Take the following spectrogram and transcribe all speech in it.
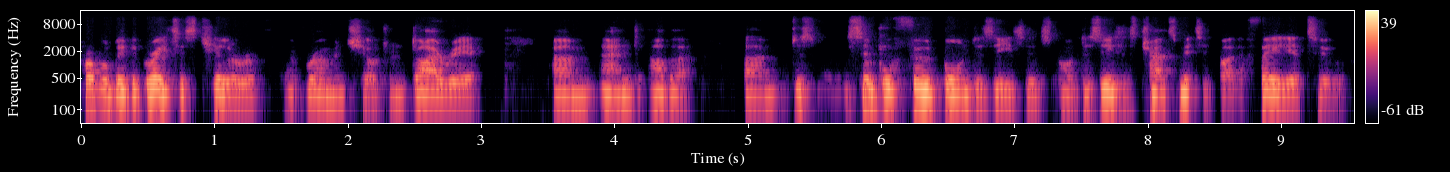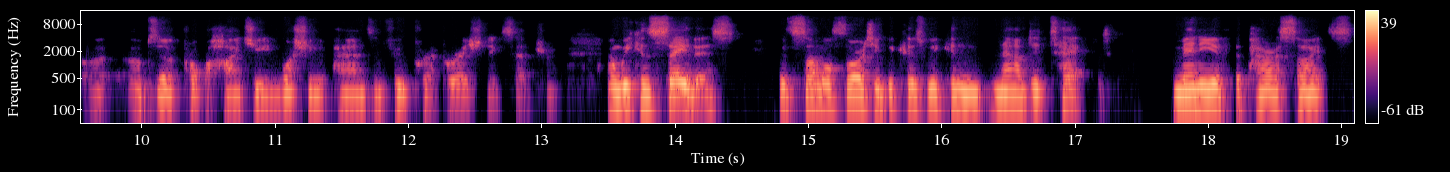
probably the greatest killer of, of Roman children, diarrhea um, and other um, just simple foodborne diseases or diseases transmitted by the failure to uh, observe proper hygiene, washing of hands, and food preparation, etc. And we can say this with some authority because we can now detect many of the parasites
